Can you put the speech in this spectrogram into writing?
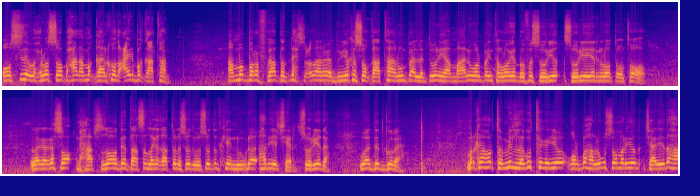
oo siday waxula soo baxaan ama qaarkood caydhba qaataan ama barafkaa dad dhex socdaan oo adduunyo ka soo qaataan uunbaa la doonayaa maalin walba inta loo yar dhoofo sooriya yar in loo doonto oo lagaga soo maxaabsado oo dee daasad laga qaato la soo dawaso dadkeennu had iyo jeer sooriyada waa dad goba. Markaa horta mid lagu tegayo qorbaha lagu soo marayo jaaliyadaha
